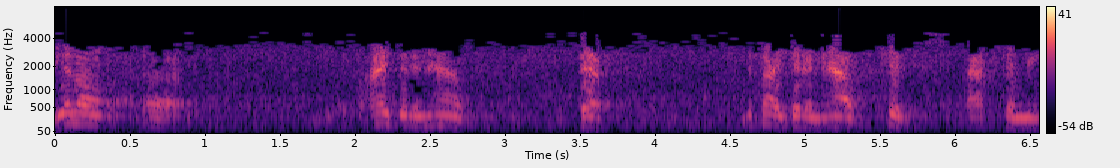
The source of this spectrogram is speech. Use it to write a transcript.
you know, uh, if I didn't have death, if I didn't have kids after me,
